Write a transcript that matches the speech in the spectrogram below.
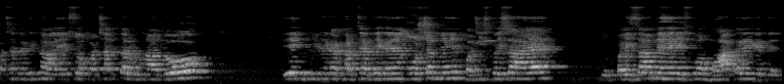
पचहत्तर कितना एक सौ पचहत्तर गुना दो। एक मीटर का खर्चा देख रहे हैं क्वेश्चन में, पच्चीस पैसा है। ये पैसा में है, इसको हम भाग करेंगे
